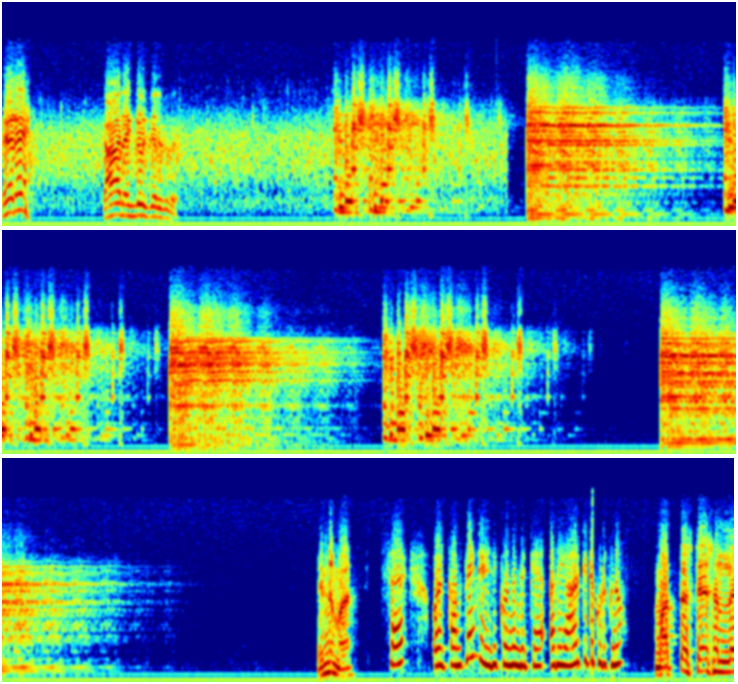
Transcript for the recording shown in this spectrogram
சரி கார் எங்களுக்கு இருக்குது? என்னம்மா? சார் ஒரு கம்ப்ளைண்ட் எழுதி கொண்டு வந்திருக்கேன். அதை யார்கிட்ட கொடுக்கணும்? மத்த ஸ்டேஷன்ல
